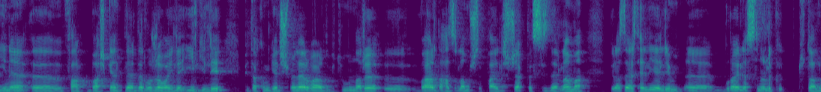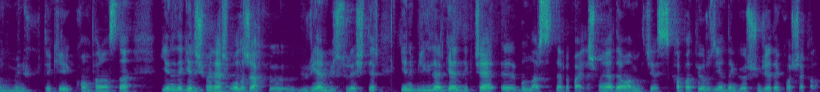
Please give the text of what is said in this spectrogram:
yine e, farklı başkentlerde Rojava ile ilgili bir takım gelişmeler vardı. Bütün bunları e, vardı, hazırlamıştık, paylaşacaktık sizlerle ama biraz erteleyelim. E, burayla sınırlı tutalım Münih'teki konferansta. Yeni de gelişmeler olacak, e, yürüyen bir süreçtir. Yeni bilgiler geldikçe e, bunları sizlerle paylaşmaya devam edeceğiz. Kapatıyoruz. Yeniden görüşünceye dek hoşça kalın.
